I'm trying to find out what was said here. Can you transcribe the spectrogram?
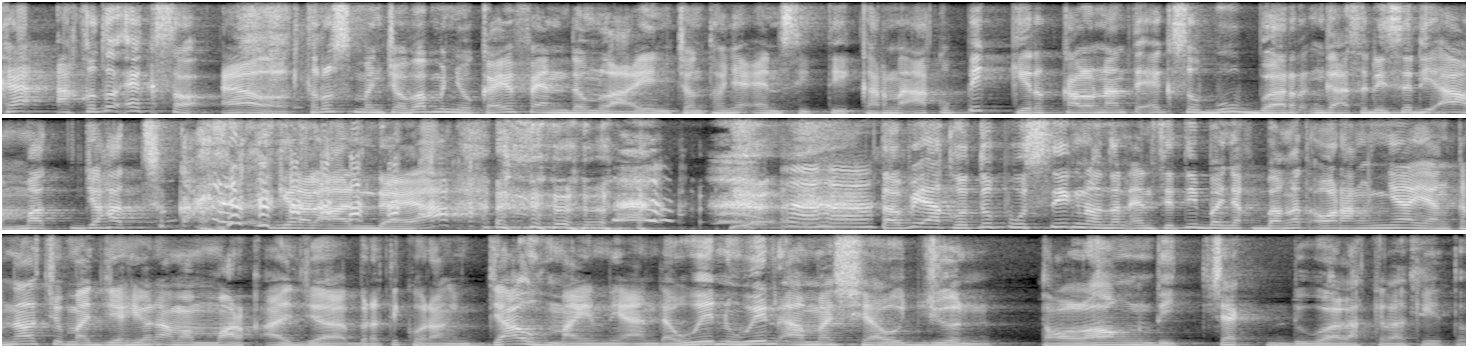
Kak, aku tuh EXO-L terus mencoba menyukai fandom lain, contohnya NCT karena aku pikir kalau nanti EXO bubar nggak sedih-sedih amat, jahat sekali pikiran Anda ya. Tapi aku tuh pusing nonton NCT banyak banget orangnya yang kenal cuma Jaehyun sama Mark aja, berarti kurang jauh mainnya Anda. Win-win sama Xiaojun. Tolong dicek dua laki-laki itu.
